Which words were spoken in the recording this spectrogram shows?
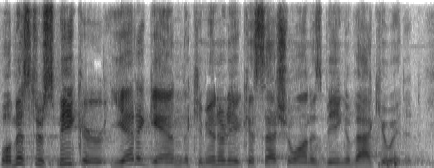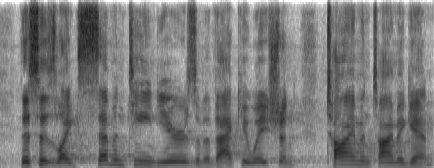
Well, Mr. Speaker, yet again, the community of Kashechewan is being evacuated. This is like 17 years of evacuation, time and time again.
